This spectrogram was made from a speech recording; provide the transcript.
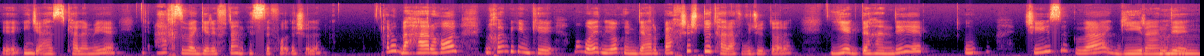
اینجا از کلمه اخذ و گرفتن استفاده شده. حالا به هر حال می‌خوایم بگیم که ما باید نگاه کنیم در بخشش دو طرف وجود داره. یک دهنده چیز و گیرنده.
